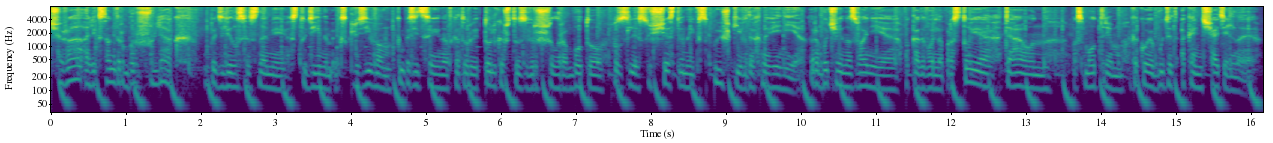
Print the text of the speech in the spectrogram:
Вчера Александр Баршуляк поделился с нами студийным эксклюзивом, композицией, над которой только что завершил работу после существенной вспышки вдохновения. Рабочее название пока довольно простое — Down. Посмотрим, какое будет окончательное.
